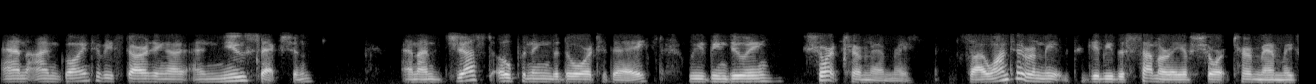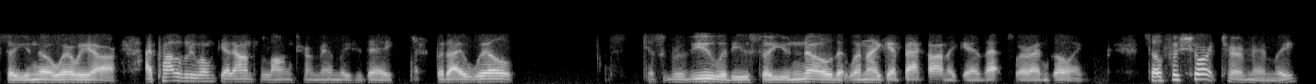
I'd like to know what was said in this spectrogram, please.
and I'm going to be starting a, a new section, and I'm just opening the door today. We've been doing short term memory. So I want to, rem- to give you the summary of short-term memory so you know where we are. I probably won't get on to long-term memory today, but I will just review with you so you know that when I get back on again, that's where I'm going. So for short-term memory,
